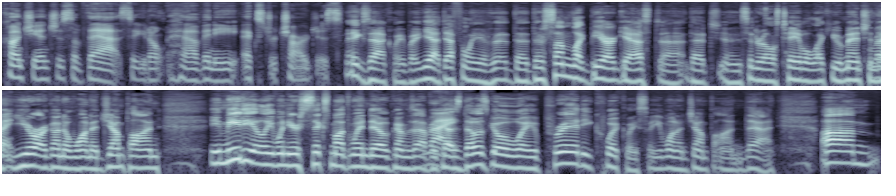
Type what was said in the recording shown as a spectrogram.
conscientious of that, so you don't have any extra charges. Exactly, but yeah, definitely. If the, the, there's some like be our guest uh, that uh, Cinderella's table, like you mentioned, Right. that you are going to want to jump on immediately when your six month window comes up Right. because those go away pretty quickly. So you want to jump on that. Um,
